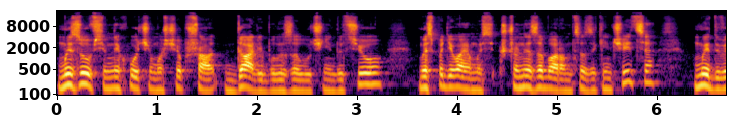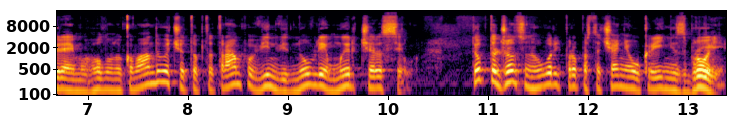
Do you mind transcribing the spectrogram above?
Ми зовсім не хочемо, щоб США далі були залучені до цього. Ми сподіваємось, що незабаром це закінчиться. Ми довіряємо головнокомандувачу, тобто Трампу, він відновлює мир через силу. Тобто Джонсон говорить про постачання Україні зброї.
